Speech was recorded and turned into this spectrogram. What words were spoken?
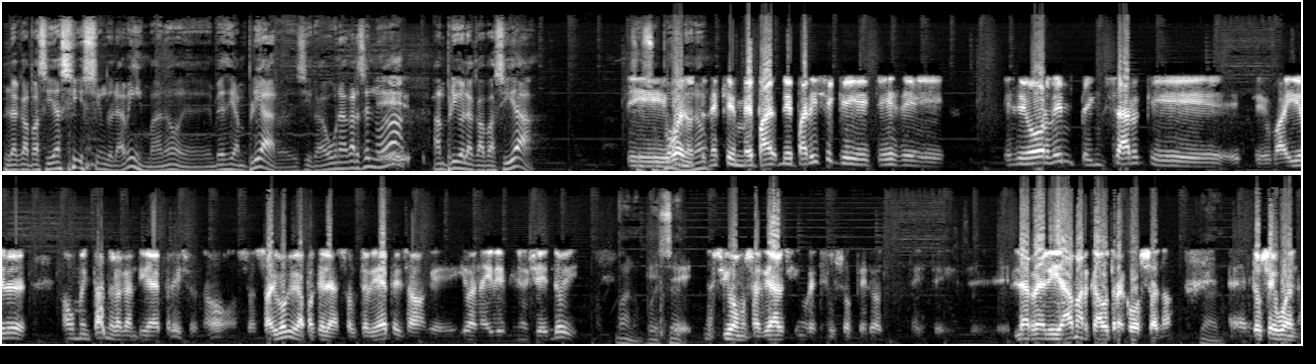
la capacidad sigue siendo la misma, ¿no? En vez de ampliar, es decir, hago una cárcel nueva, amplío la capacidad. Y bueno, tenés que me, me parece que, es de es de orden pensar que este, va a ir aumentando la cantidad de presos, ¿no? O sea, salvo que capaz que las autoridades pensaban que iban a ir disminuyendo y bueno, pues, este, nos íbamos a quedar sin recursos, pero este, la realidad marca otra cosa, ¿no? Entonces, bueno,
